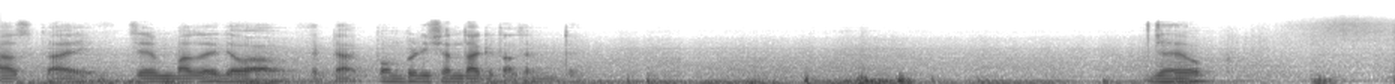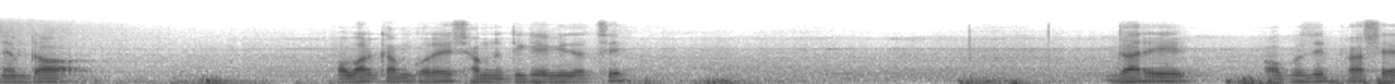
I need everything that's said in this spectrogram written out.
রাস্তায় জ্যাম বাজাই দেওয়া একটা কম্পিটিশন থাকে তাদের মধ্যে। যাই হোক, জ্যামটা ওভারকাম করে সামনের দিকে এগিয়ে যাচ্ছি। গাড়ির অপোজিট পাশে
